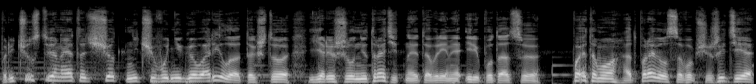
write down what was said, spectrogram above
Предчувствие на этот счет ничего не говорило, так что я решил не тратить на это время и репутацию, поэтому отправился в общежитие,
